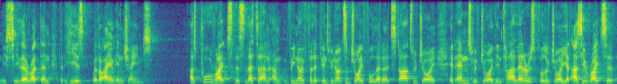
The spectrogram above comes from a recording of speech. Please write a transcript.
And you see there, right then, that he is, whether I am in chains. As Paul writes this letter, and, and we know Philippians, we know it's a joyful letter. It starts with joy, it ends with joy. The entire letter is full of joy, yet as he writes it,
